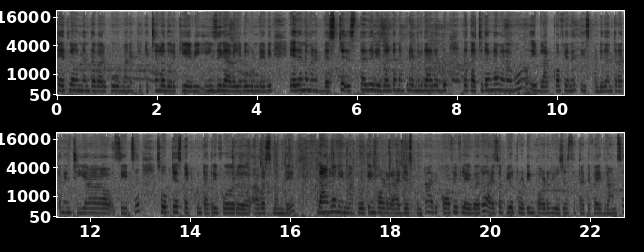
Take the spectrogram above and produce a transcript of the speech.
చేతిలో ఉన్నంత వరకు మనకి కిచెన్లో దొరికేవి ఈజీగా అవైలబుల్గా ఉండేవి ఏదైనా మనకి బెస్ట్ ఇస్తుంది రిజల్ట్ అన్నప్పుడు ఎందుకు తాగొద్దు? ఖచ్చితంగా మనము ఈ బ్లాక్ కాఫీ అనేది తీసుకోండి. దాని తర్వాత నేను చియా సీడ్స్ సోక్ చేసి పెట్టుకుంటా త్రీ ఫోర్ అవర్స్ ముందే. దాంట్లో నేను నా ప్రోటీన్ పౌడర్ యాడ్ చేసుకుంటా. అది coffee flavour iso pure protein powder use చేస్తా థర్టీ ఫైవ్ గ్రామ్స్.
